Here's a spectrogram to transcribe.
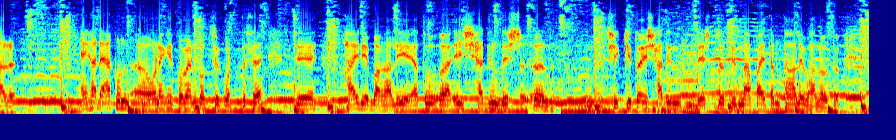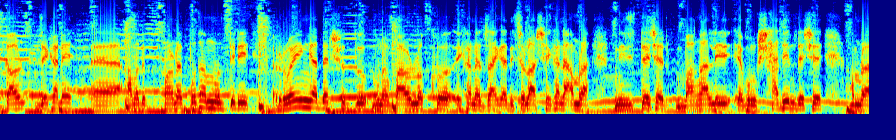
আর এখানে এখন অনেকে কমেন্ট বক্সে করতেছে যে হাই রে বাঙালি, এত এই স্বাধীন দেশ শিক্ষিত এই স্বাধীন দেশ যদি না পাইতাম তাহলে ভালো হতো। কারণ যেখানে আমাদের মাননীয় প্রধানমন্ত্রী রোহিঙ্গাদের শুধু মানে বারো লক্ষ এখানে জায়গা দিছিল, আর সেখানে আমরা নিজ দেশের বাঙালি এবং স্বাধীন দেশে আমরা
